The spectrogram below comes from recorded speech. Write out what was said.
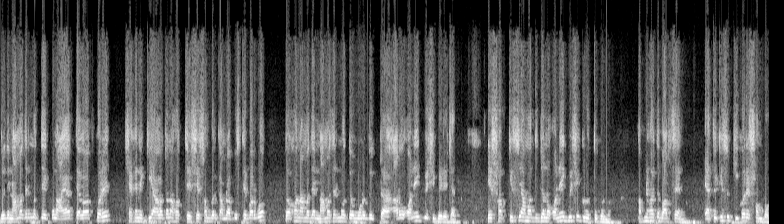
যদি নামাজের মধ্যে কোন আয়াত তেলাওয়াত করে সেখানে কি আলোচনা হচ্ছে সে সম্পর্কে আমরা বুঝতে পারব। তখন আমাদের নামাজের মধ্যে মনোযোগটা আরও অনেক বেশি বেড়ে যাবে। এর সবকিছু আমাদের জন্য অনেক বেশি গুরুত্বপূর্ণ। আপনি হয়তো ভাবছেন, এত কিছু কি করে সম্ভব?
